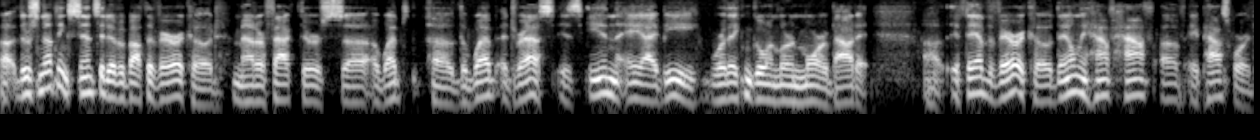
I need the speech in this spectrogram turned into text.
Uh, there's nothing sensitive about the Veracode. Matter of fact, there's uh, a web. Uh, the web address is in the AIB where they can go and learn more about it. If they have the Veracode, they only have half of a password.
